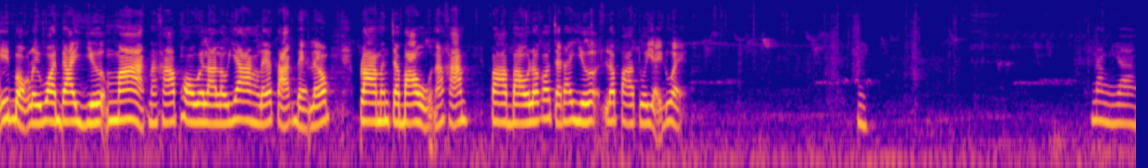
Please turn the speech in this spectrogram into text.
อีทบอกเลยว่าได้เยอะมากนะคะ พอเวลาเราย่างแล้วตากแดดแล้ว ปลามันจะเบานะคะ ปลาเบาแล้วก็จะได้เยอะแล้วปลาตัวใหญ่ด้วย นั่งย่าง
